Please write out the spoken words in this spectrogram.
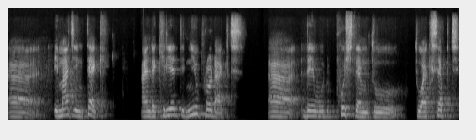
uh, emerging tech and create new products, uh, they would push them to, to accept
